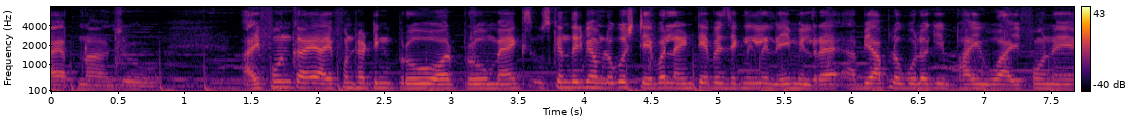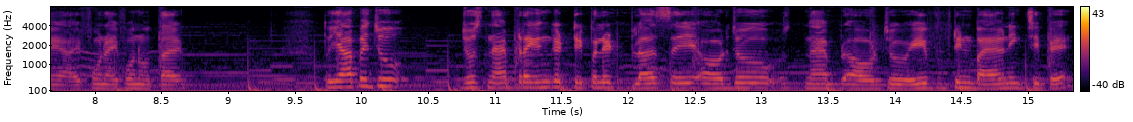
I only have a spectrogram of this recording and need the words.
अपना जो आईफोन का है आईफोन थर्टीन प्रो और प्रो मैक्स उसके अंदर भी हम लोग को स्टेबल नाइन्टी एफ़ देखने के लिए नहीं मिल रहा है। अभी आप लोग बोलो कि भाई वो आईफोन है आईफोन आईफोन होता है। तो यहाँ पे जो जो स्नैपड्रैगन का ट्रिपल एट प्लस है और जो स्नैप और जो ए फिफ्टीन बायोनिक चिप है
